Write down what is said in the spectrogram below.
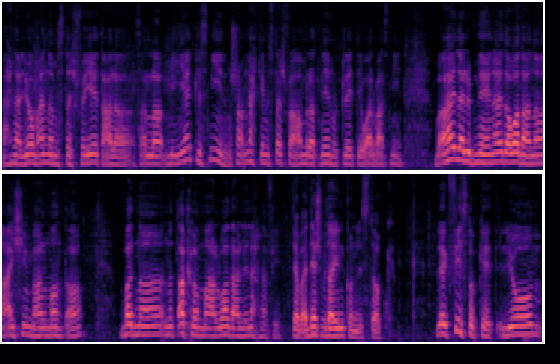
نحن اليوم عندنا مستشفيات على صار لها مئات السنين مش عم نحكي مستشفى عمرها اثنين وثلاثة وأربع سنين. بقى هيدا لبنان هيدا وضعنا عايشين بهالمنطقة بدنا نتأقلم مع الوضع اللي نحن فيه. طيب قديش بضاينكم ال stock؟ ليك في ستوكات. اليوم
